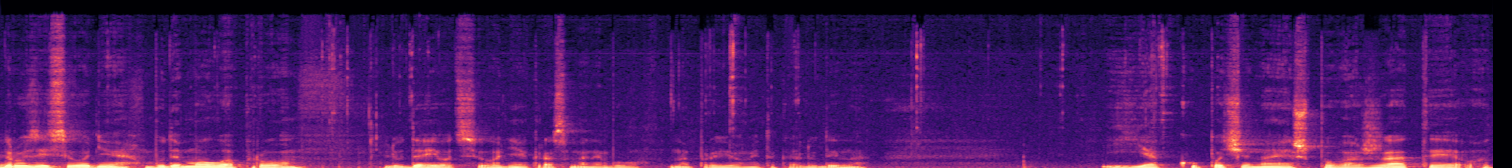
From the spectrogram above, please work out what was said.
друзі! Сьогодні буде мова про людей. От сьогодні якраз в мене був на прийомі така людина, яку починаєш поважати, от,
